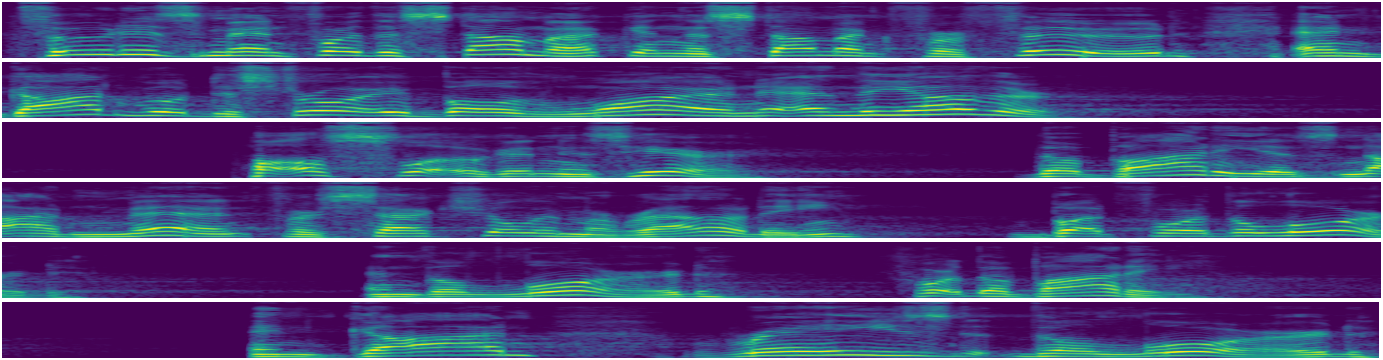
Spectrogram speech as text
Food is meant for the stomach and the stomach for food, and God will destroy both one and the other. Paul's slogan is here the body is not meant for sexual immorality, but for the Lord and the Lord for the body. And God raised the Lord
